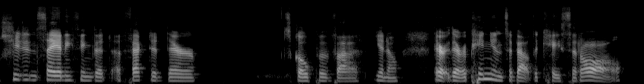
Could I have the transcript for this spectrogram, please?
she didn't say anything that affected their scope of, uh, you know, their their opinions about the case at all.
